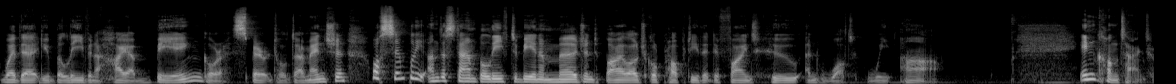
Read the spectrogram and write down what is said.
Whether you believe in a higher being or a spiritual dimension, or simply understand belief to be an emergent biological property that defines who and what we are. In Contact,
